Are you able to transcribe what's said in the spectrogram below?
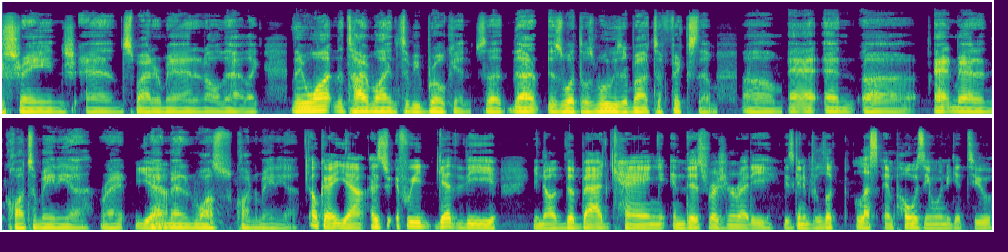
Doctor Strange and Spider Man and all that. Like they want the timelines to be broken. So that, that is what those movies are about to fix them. Um, and, and uh, Ant Man and Quantumania, right? Yeah. Ant Man and Wasp Quantumania. Okay, yeah. As if we get the, you know, the bad Kang in this version already, he's gonna be look less imposing when we get to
